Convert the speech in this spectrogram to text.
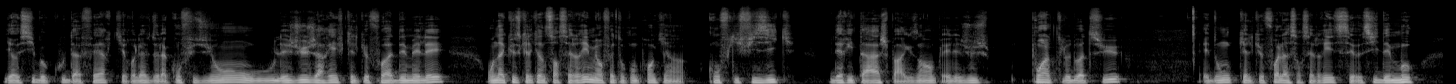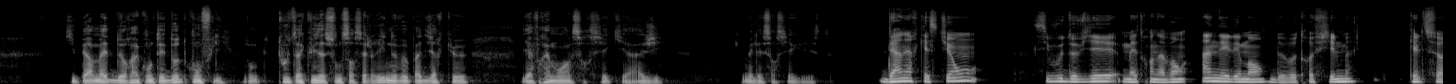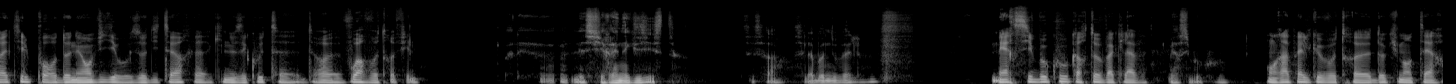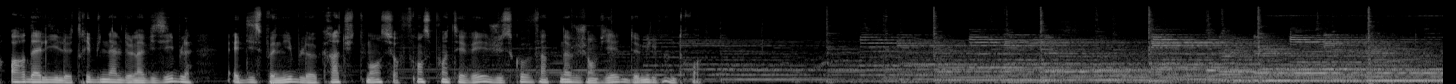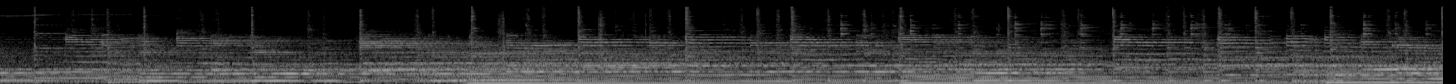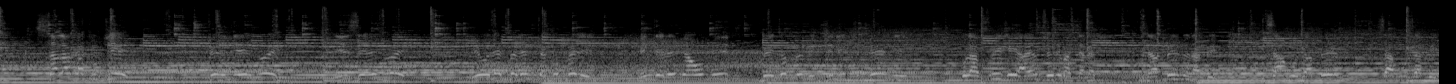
il y a aussi beaucoup d'affaires qui relèvent de la confusion, où les juges arrivent quelquefois à démêler. On accuse quelqu'un de sorcellerie, mais en fait, on comprend qu'il y a un conflit physique d'héritage, par exemple, et les juges pointent le doigt dessus. Et donc, quelquefois, la sorcellerie, c'est aussi des mots qui permettent de raconter d'autres conflits. Donc, toute accusation de sorcellerie ne veut pas dire qu'il y a vraiment un sorcier qui a agi. Mais les sorciers existent. Dernière question. Si vous deviez mettre en avant un élément de votre film, quel serait-il pour donner envie aux auditeurs euh, qui nous écoutent euh, de voir votre film? Euh, Les sirènes existent. C'est ça, c'est la bonne nouvelle. Merci beaucoup, Corto Vaclav. Merci beaucoup. On rappelle que votre documentaire Ordali, le tribunal de l'invisible, est disponible gratuitement sur France.tv jusqu'au 29 janvier 2023. ombi beto mpe mijili pembeni kula afrike ayo nzoni matanati na beno na beno sango nzambe sango nzambe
